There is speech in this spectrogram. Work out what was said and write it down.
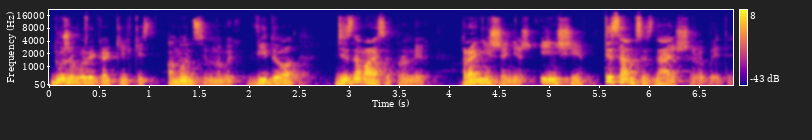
дуже велика кількість анонсів нових відео. Дізнавайся про них раніше, ніж інші. Ти сам все знаєш, що робити.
